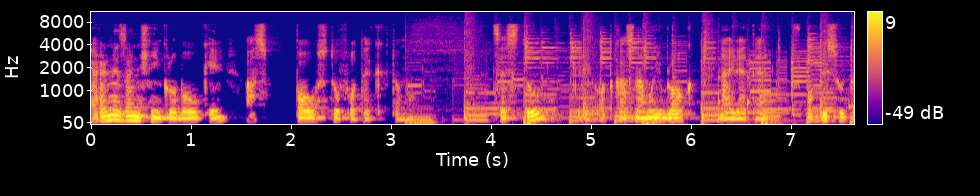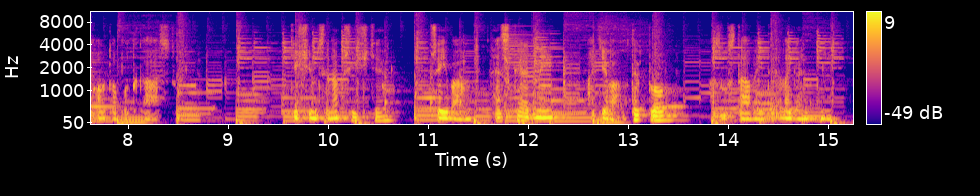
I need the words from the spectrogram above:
renesanční klobouky a spoustu fotek k tomu. Cestu, tedy odkaz na můj blog, najdete v popisu tohoto podcastu. Těším se na příště, přeji vám hezké dny, ať je vám teplo a zůstávejte elegantní.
